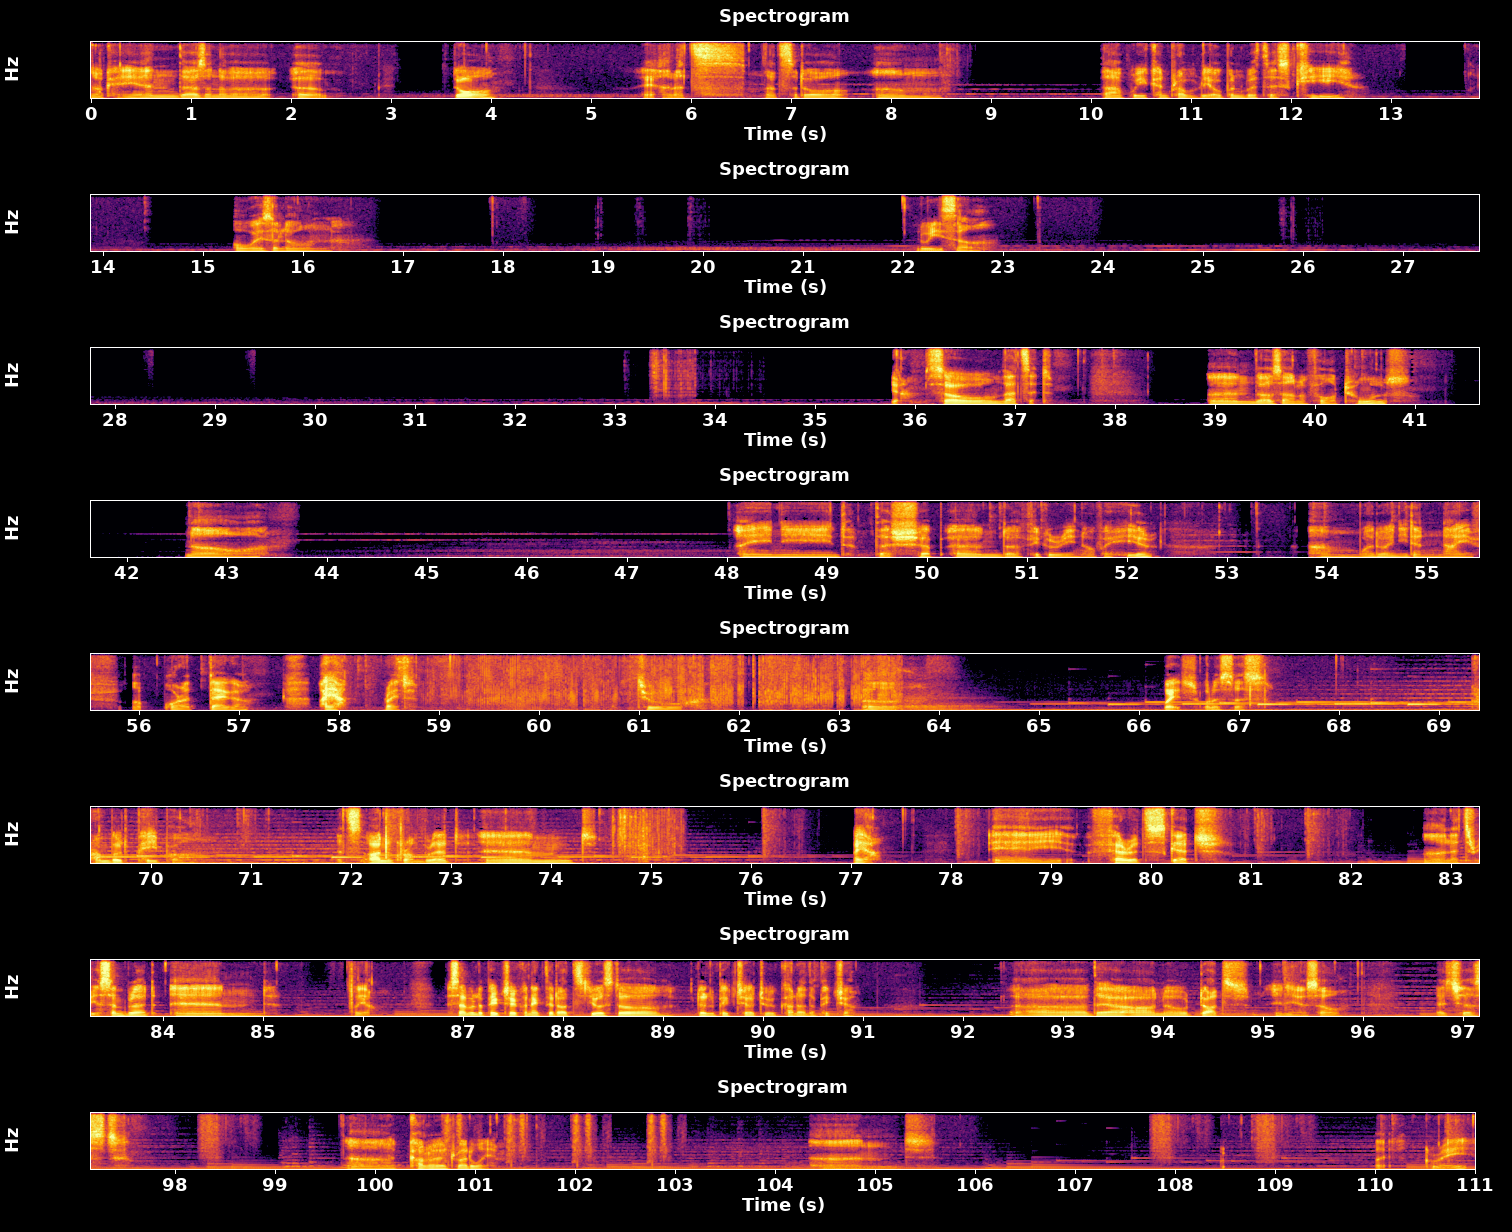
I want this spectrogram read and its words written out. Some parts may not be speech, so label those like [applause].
Okay, and there's another uh, door. Yeah, that's that's the door um, that we can probably open with this key. Always alone. Louisa. So that's it. And those are the four tools. Now I need the ship and a figurine over here. Um, why do I need a knife oh, or a dagger? Ah, yeah, right. To uh, wait, what is this? Crumbled paper. Let's uncrumble it and oh yeah, a ferret sketch. Uh, let's reassemble it and oh yeah, assemble the picture, connect the dots, use the little picture to color the picture. Uh, there are no dots in here, so let's just uh, color it right away. And gray.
